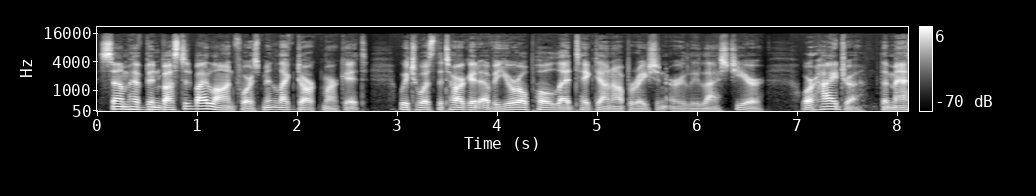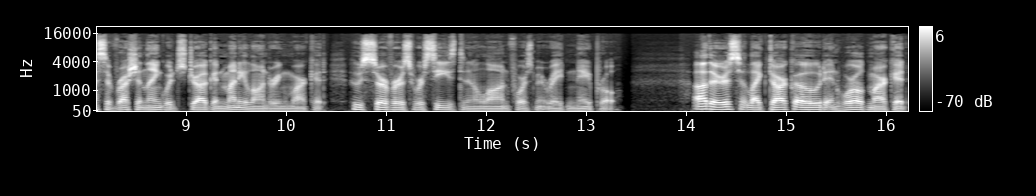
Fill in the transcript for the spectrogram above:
Some have been busted by law enforcement, like Dark Market, which was the target of a Europol led takedown operation early last year, or Hydra, the massive Russian language drug and money laundering market, whose servers were seized in a law enforcement raid in April. Others, like Dark Ode and World Market,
